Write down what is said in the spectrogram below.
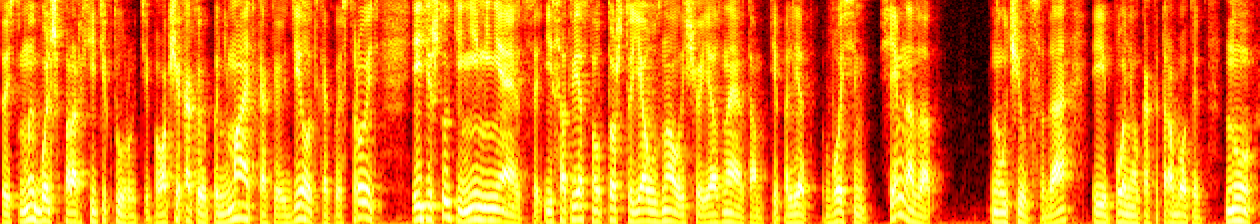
То есть мы больше про архитектуру, типа вообще как ее понимать, как ее делать, как ее строить. эти штуки не меняются. И, соответственно, вот то, что я узнал еще, я знаю, там, типа лет 8-7 назад, научился, да, и понял, как это работает. Ну,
